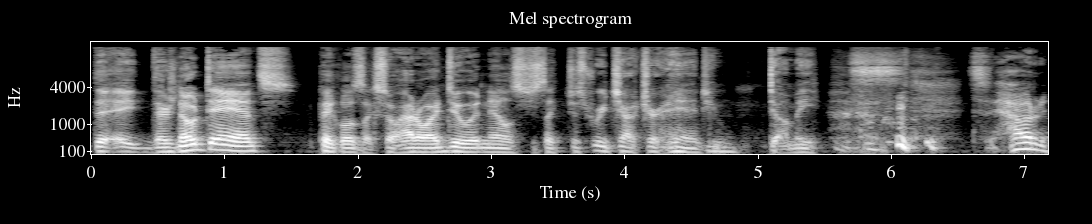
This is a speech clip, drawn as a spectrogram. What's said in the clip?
the, eh, there's no dance. Piccolo's like, "So how do I do it?" Nail's just like, "Just reach out your hand, you dummy." How did?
